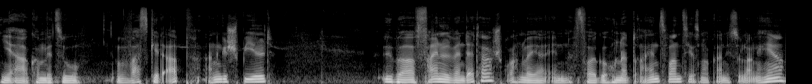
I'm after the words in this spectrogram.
Ja, kommen wir zu Was geht ab? Angespielt. Über Final Vendetta sprachen wir ja in Folge 123, ist noch gar nicht so lange her.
